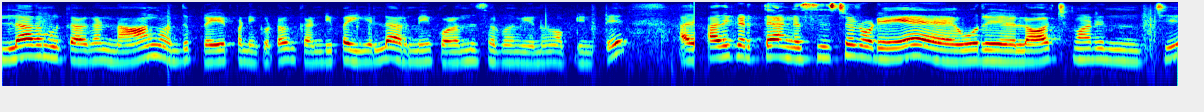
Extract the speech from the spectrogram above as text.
இல்லாதவங்களுக்காக நாங்கள் வந்து ப்ரேயர் பண்ணிக்கிட்டோம். கண்டிப்பாக எல்லாருமே குழந்தை செல்வம் வேணும் அப்படின்ட்டு. அது அதுக்கடுத்து அங்கே சிஸ்டருடைய ஒரு லாட்ஜ் மாதிரி இருந்துச்சு.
